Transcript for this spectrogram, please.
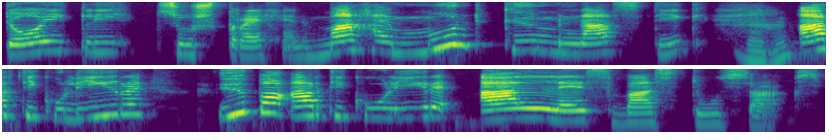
deutlich zu sprechen. Mache Mundgymnastik, mhm. artikuliere, überartikuliere alles, was du sagst.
